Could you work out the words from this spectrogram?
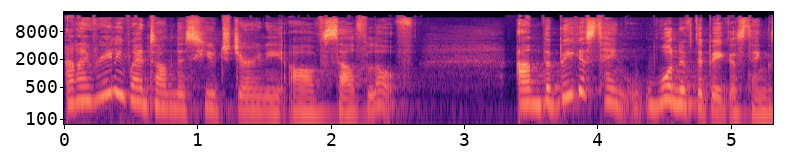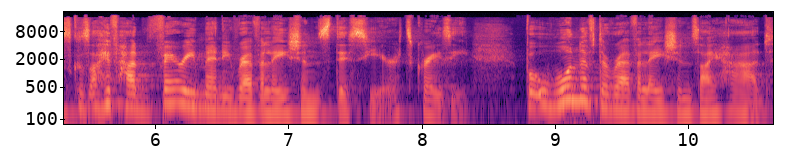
And I really went on this huge journey of self-love. And the biggest thing, one of the biggest things, because I've had very many revelations this year, it's crazy. But one of the revelations I had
